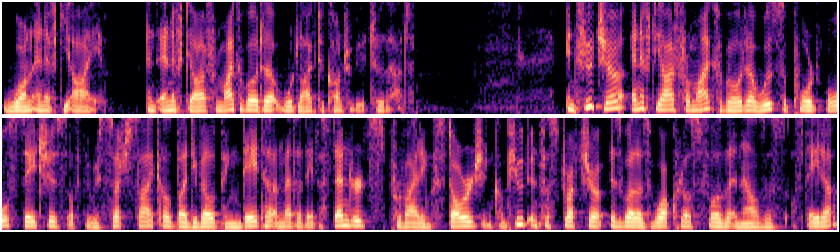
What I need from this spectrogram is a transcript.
one NFDI, and NFDI from Microbiota would like to contribute to that. In future, NFDI for Microbiota will support all stages of the research cycle by developing data and metadata standards, providing storage and compute infrastructure, as well as workflows for the analysis of data,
